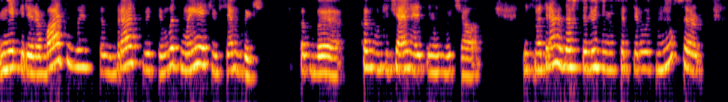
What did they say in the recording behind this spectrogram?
не перерабатывается, выбрасывается, и вот мы этим всем дышим. Как бы, как бы печально это ни звучало. Несмотря на то, что люди не сортируют мусор, Э,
